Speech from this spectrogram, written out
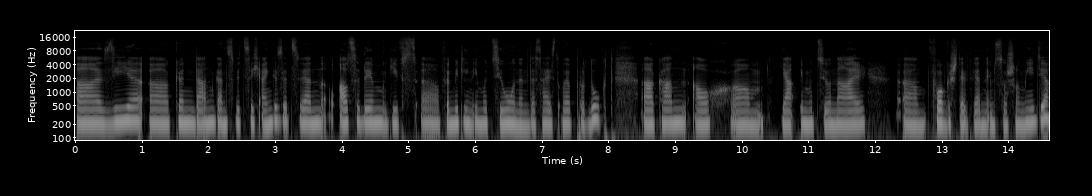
Äh, sie äh, können dann ganz witzig eingesetzt werden. Außerdem GIFs äh, vermitteln Emotionen. Das heißt, euer Produkt äh, kann auch ähm, ja, emotional ähm, vorgestellt werden im Social Media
